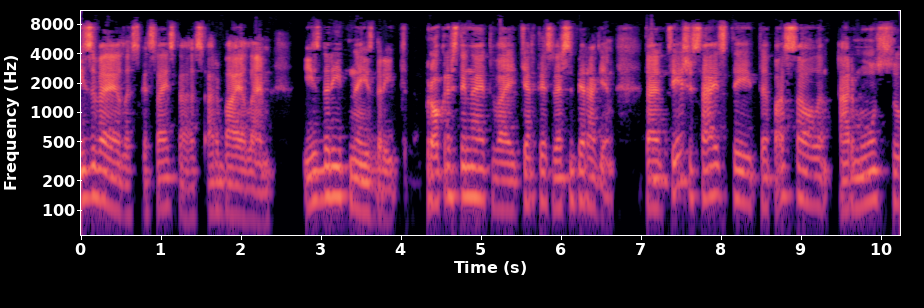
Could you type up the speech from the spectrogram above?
izvēles, kas saistās ar bailēm, izdarīt, neizdarīt, prokrastinēt vai ķerties versi pie ragiem. Tā ir cieši saistīta pasaule ar mūsu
